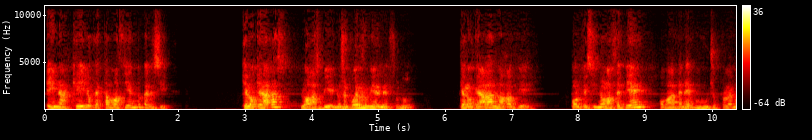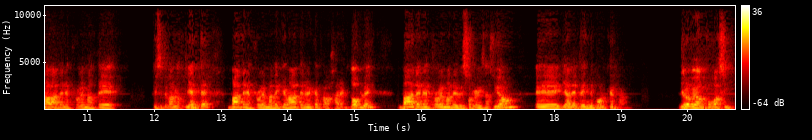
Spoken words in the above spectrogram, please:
en aquello que estamos haciendo, es decir, que lo que hagas, lo hagas bien, no se puede resumir en eso, ¿no? que lo que hagas lo hagas bien. Porque si no lo haces bien, pues vas a tener muchos problemas. Vas a tener problemas de que se te van los clientes, vas a tener problemas de que vas a tener que trabajar el doble, vas a tener problemas de desorganización. Ya depende por qué ramo. Yo lo veo un poco así.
